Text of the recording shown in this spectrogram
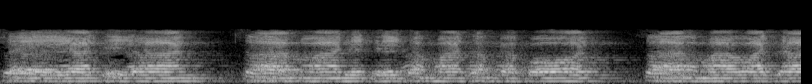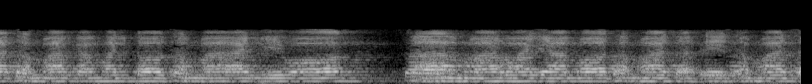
เชยติยังสัมมานิติสัมมาสังกัปปสัมมาวาจาสัมมากัมมันโตสัมมาอิโว สัมมาวายาโมสัมมสติสัมมาส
